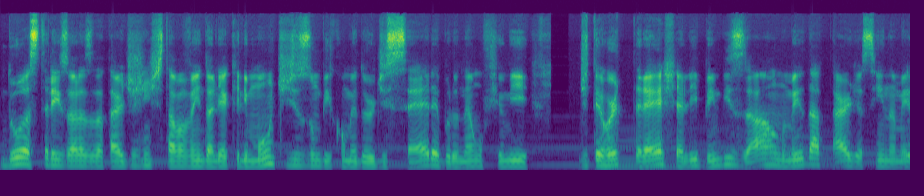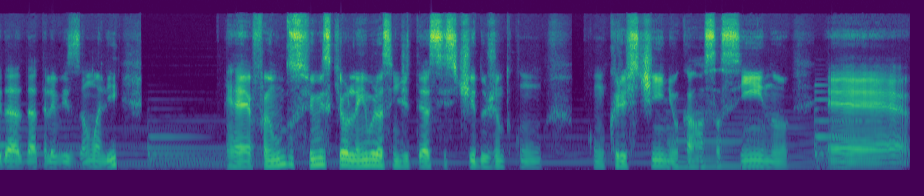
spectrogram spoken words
2, 3 horas da tarde, a gente estava vendo ali aquele monte de zumbi comedor de cérebro, né? Um filme de terror trash ali, bem bizarro, no meio da tarde, assim, no meio da, da televisão ali. É, foi um dos filmes que eu lembro, assim, de ter assistido junto com, com Christine, o carro assassino. É,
